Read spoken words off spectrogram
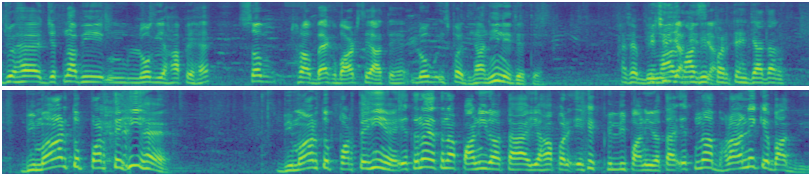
जो है जितना भी लोग यहाँ पे है सब थोड़ा बैक बार्ड से आते हैं लोग इस पर ध्यान ही नहीं देते। अच्छा बीमार भी पड़ते हैं ज़्यादा। बीमार तो पड़ते ही हैं। बीमार तो पड़ते ही हैं इतना इतना पानी रहता है यहाँ पर एक एक फिल्ली पानी रहता है इतना भराने के बाद भी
